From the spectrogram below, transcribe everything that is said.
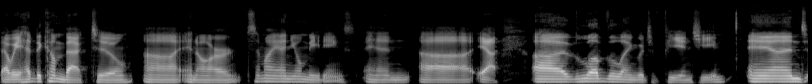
that we had to come back to uh, in our semi-annual meetings. And uh, yeah, I uh, love the language of P and G. And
